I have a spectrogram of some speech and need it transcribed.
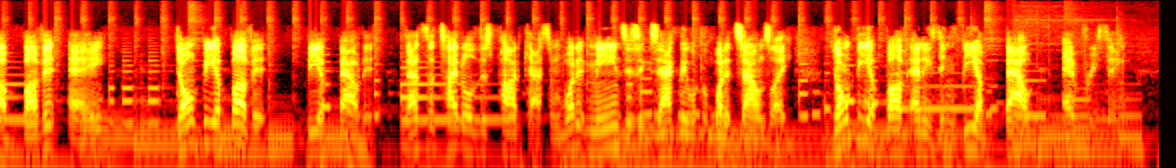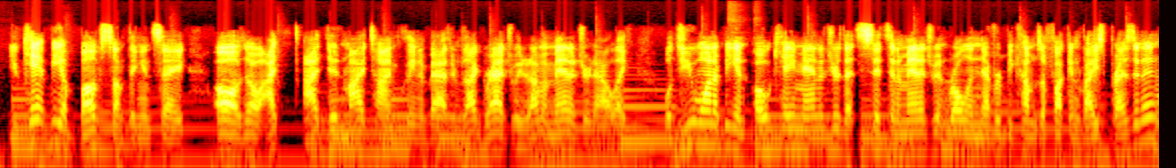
above it, A. Don't be above it, be about it. That's the title of this podcast. And what it means is exactly what it sounds like. Don't be above anything, be about everything. You can't be above something and say, oh no, I I did my time cleaning bathrooms. I graduated. I'm a manager now. Like, well, do you want to be an okay manager that sits in a management role and never becomes a fucking vice president?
